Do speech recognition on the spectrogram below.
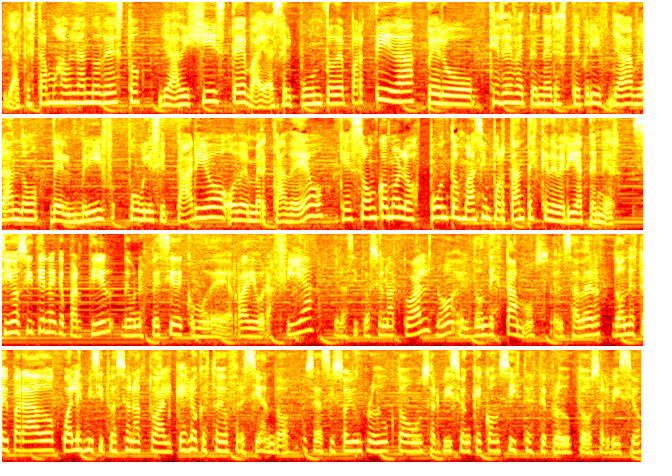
ya que estamos hablando de esto, ya dijiste, vaya, es el punto de partida, pero ¿qué debe tener este brief? Ya hablando del brief publicitario o de mercadeo, que son como los puntos más importantes que debería tener. Sí o sí tiene que partir de una especie de como de radiografía de la situación actual, ¿no? El dónde estamos, el saber dónde estoy parado, cuál es mi situación actual, qué es lo que estoy ofreciendo, o sea, si soy un producto o un servicio, en qué consiste este producto o servicio,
